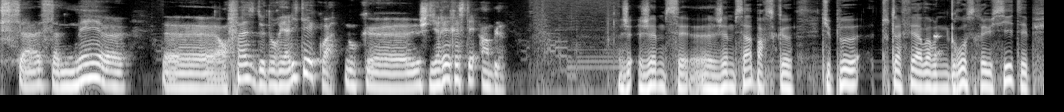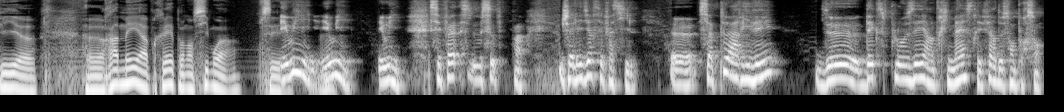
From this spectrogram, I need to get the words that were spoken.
ça, ça nous met en face de nos réalités, quoi. Donc, je dirais rester humble. J'aime j'aime ça parce que tu peux tout à fait avoir une grosse réussite et puis euh, euh, ramer après pendant six mois. Hein. Et oui, et oui, et oui. C'est j'allais dire c'est facile. Euh, ça peut arriver de d'exploser un trimestre et faire 200%.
